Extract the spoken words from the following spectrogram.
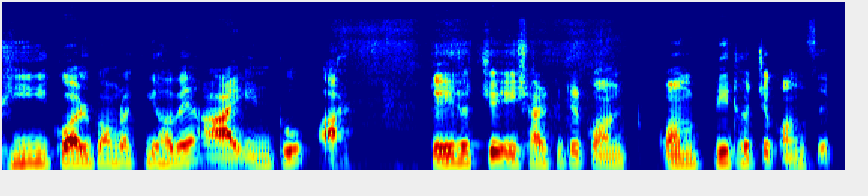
ভি ইকুয়াল টু আমরা কি হবে? আই ইন্টু আর তো এই হচ্ছে এই সার্কিটের কমপ্লিট হচ্ছে কনসেপ্ট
